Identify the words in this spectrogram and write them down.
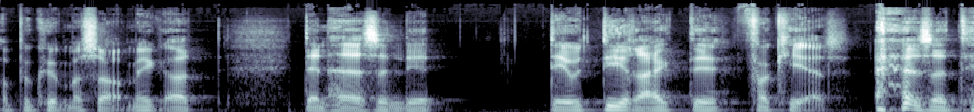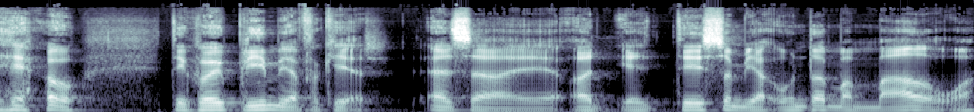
at bekymre sig om. Ikke? Og den havde sådan lidt, det er jo direkte forkert. altså det er jo, det kunne ikke blive mere forkert. Altså, øh, og det som jeg undrer mig meget over,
